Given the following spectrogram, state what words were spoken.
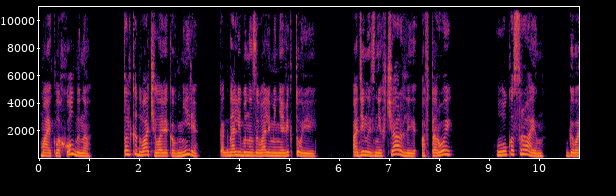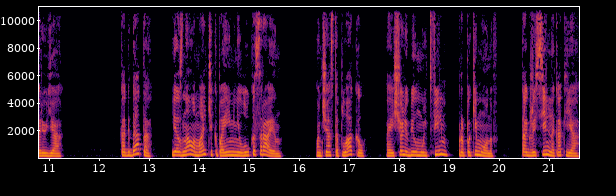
Майкла Холдена, только два человека в мире когда-либо называли меня Викторией. Один из них Чарли, а второй — Лукас Райан, говорю я. Когда-то я знала мальчика по имени Лукас Райан. Он часто плакал, а еще любил мультфильм про покемонов, так же сильно, как я.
